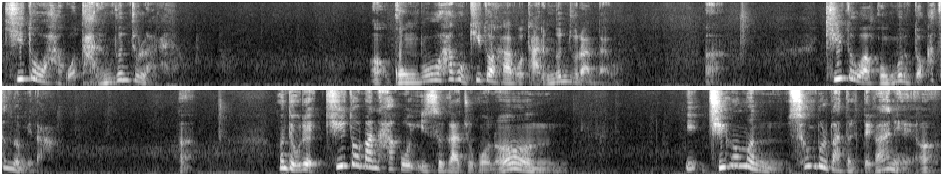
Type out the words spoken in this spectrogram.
기도하고 다른 건 줄 알아요. 어, 공부하고 기도하고 다른 건 줄 안다고. 어. 기도와 공부는 똑같은 겁니다. 어. 근데 우리가 기도만 하고 있어가지고는 이, 지금은 성불 받을 때가 아니에요.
